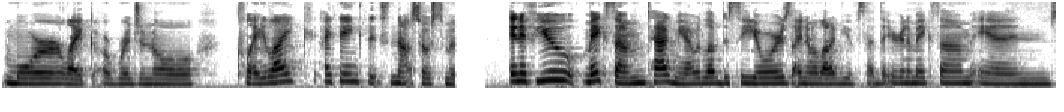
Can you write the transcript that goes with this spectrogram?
more like original clay like, I think. It's not so smooth. And if you make some, tag me. I would love to see yours. I know a lot of you have said that you're going to make some, and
